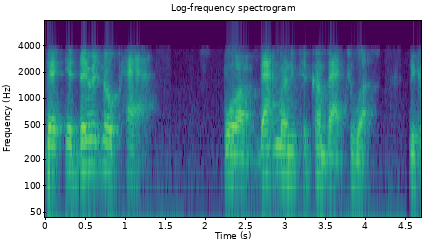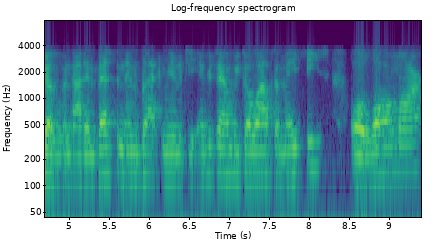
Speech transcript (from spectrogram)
there, there is no path for that money to come back to us because we're not investing in the black community. Every time we go out to Macy's or Walmart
